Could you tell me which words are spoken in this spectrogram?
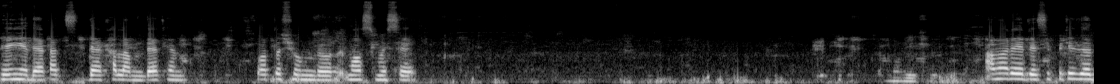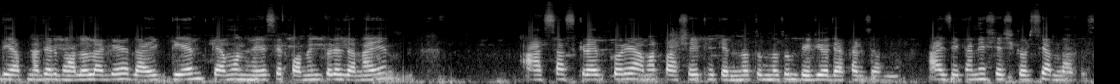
ভেঙে দেখা, দেখালাম, দেখেন কত সুন্দর মসমসে আমার এই রেসিপিটি যদি আপনাদের ভালো লাগে লাইক দিয়েন, কেমন হয়েছে কমেন্ট করে জানায়েন। আর সাবস্ক্রাইব করে আমার পাশেই থেকেন নতুন নতুন ভিডিও দেখার জন্য। আজ এখানে শেষ করছি, আল্লাহ হাফিজ।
